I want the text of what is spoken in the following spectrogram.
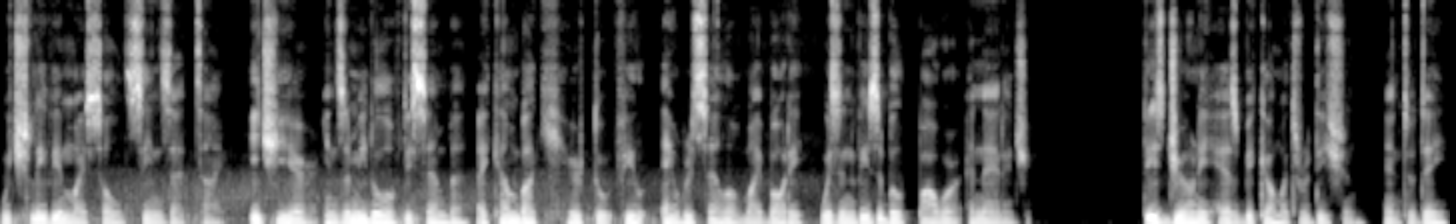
which lived in my soul since that time. Each year, in the middle of December, I come back here to fill every cell of my body with invisible power and energy. This journey has become a tradition, and today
